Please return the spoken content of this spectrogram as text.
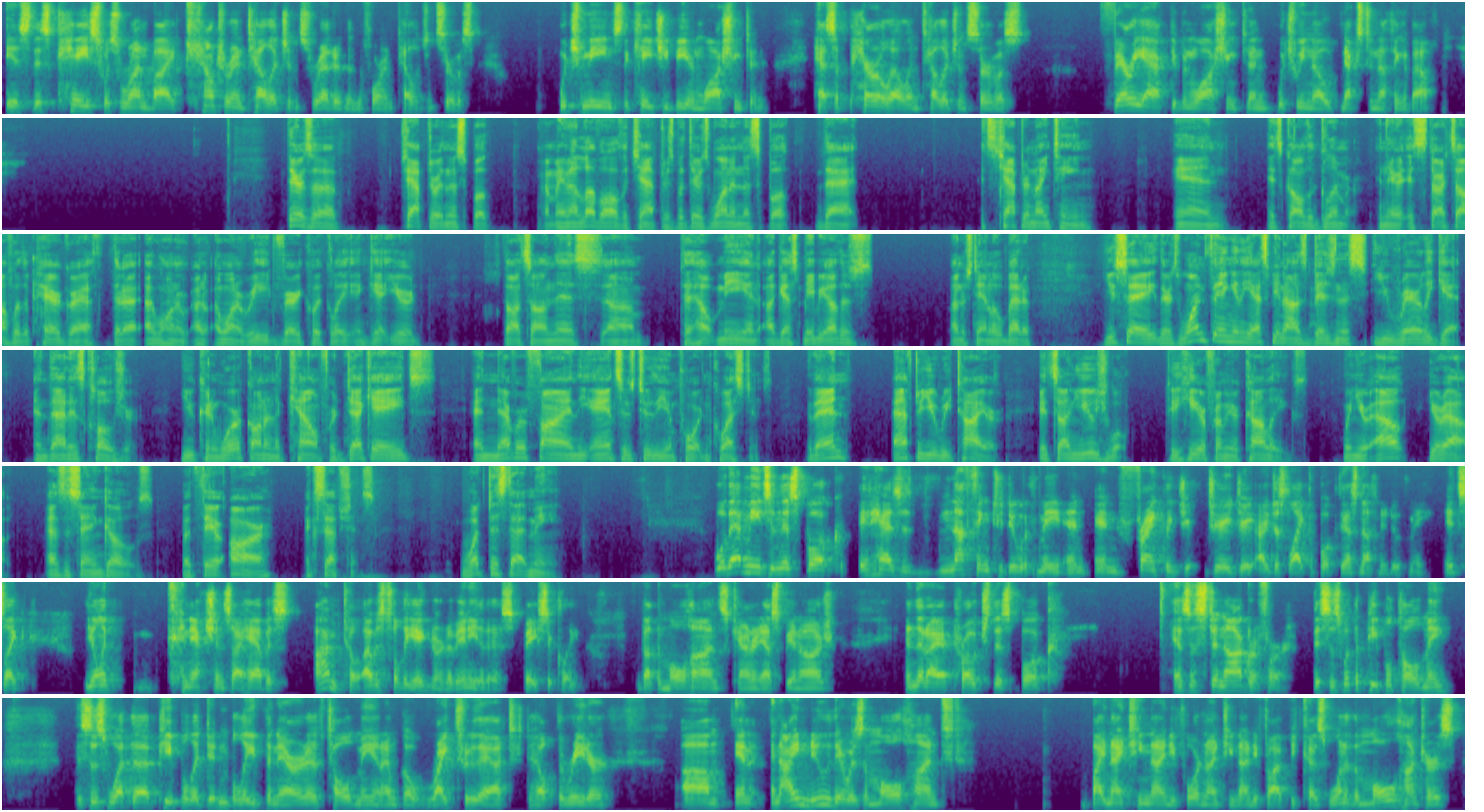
is this case was run by counterintelligence rather than the Foreign Intelligence Service, which means the KGB in Washington has a parallel intelligence service very active in Washington, which we know next to nothing about. There's a chapter in this book. I mean, I love all the chapters, but there's one in this book that it's chapter 19, and it's called The Glimmer and there it starts off with a paragraph that I want to I, want to read very quickly and get your thoughts on this um, to help me and I guess maybe others understand a little better. You say there's one thing in the espionage business you rarely get, and that is closure. You can work on an account for decades and never find the answers to the important questions. Then, after you retire, it's unusual to hear from your colleagues. When you're out, you're out, as the saying goes. But there are exceptions. What does that mean? Well, that means in this book, it has nothing to do with me. And and frankly, JJ, I just like a book that has nothing to do with me. It's like the only connections I have is I'm told I was totally ignorant of any of this, basically, about the mole hunts, counterespionage, and that I approached this book as a stenographer. This is what the people told me This is what the people that didn't believe the narrative told me, and I go right through that to help the reader. Um, and and I knew there was a mole hunt by 1994, 1995, because one of the mole hunters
